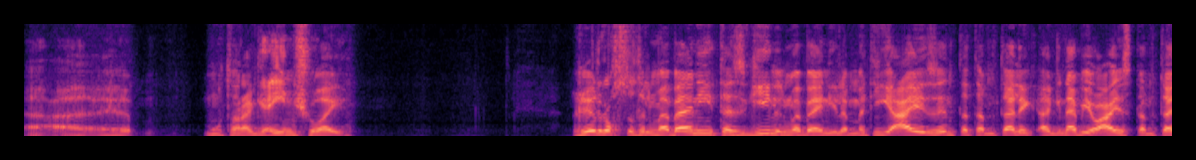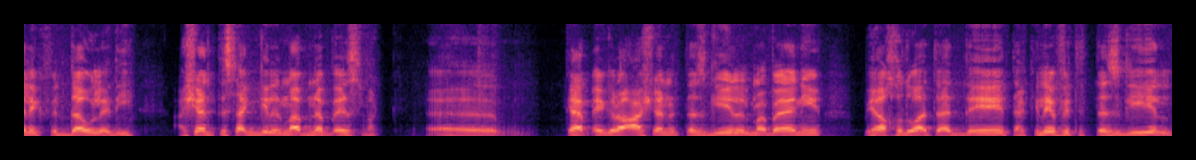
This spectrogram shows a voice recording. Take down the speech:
آه، متراجعين شوية؟ غير رخصة المباني تسجيل المباني. لما تيجي عايز انت تمتلك أجنبي وعايز تمتلك في الدولة دي عشان تسجل المبنى باسمك آه، كام إجراء عشان التسجيل المباني؟ بياخد وقت قد إيه؟ تكلفة التسجيل.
